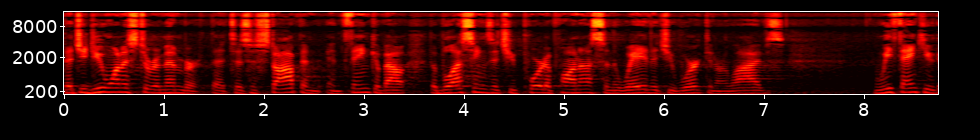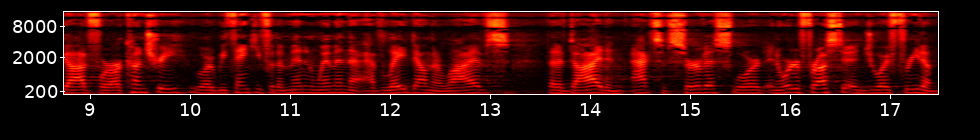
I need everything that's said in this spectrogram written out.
that you do want us to remember, that to stop and, and think about the blessings that you poured upon us and the way that you've worked in our lives. We thank you, God, for our country. Lord, we thank you for the men and women that have laid down their lives, that have died in acts of service, Lord, in order for us to enjoy freedom.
